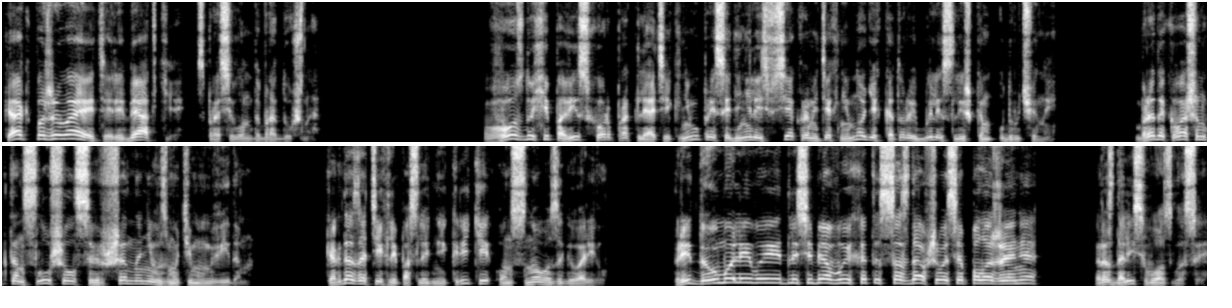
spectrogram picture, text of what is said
«Как поживаете, ребятки?» — спросил он добродушно. В воздухе повис хор проклятий, к нему присоединились все, кроме тех немногих, которые были слишком удручены. Брэдок Вашингтон слушал совершенно невозмутимым видом. Когда затихли последние крики, он снова заговорил. «Придумали вы для себя выход из создавшегося положения?» Раздались возгласы.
